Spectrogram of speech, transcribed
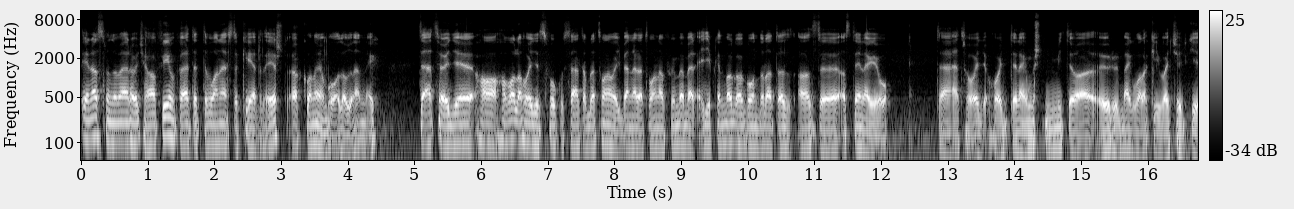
Én azt mondom erre, hogy ha a film feltette volna ezt a kérdést, akkor nagyon boldog lennék. Tehát, hogy ha, ha valahogy ez fókuszáltabb lett volna, vagy benne lett volna a filmben, mert egyébként maga a gondolat az, az, az tényleg jó. Tehát, hogy, hogy tényleg most mitől őrül meg valaki, vagy hogy, ki,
